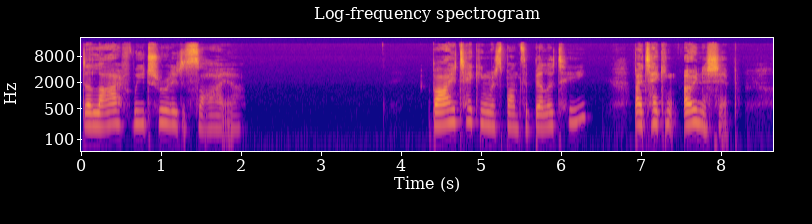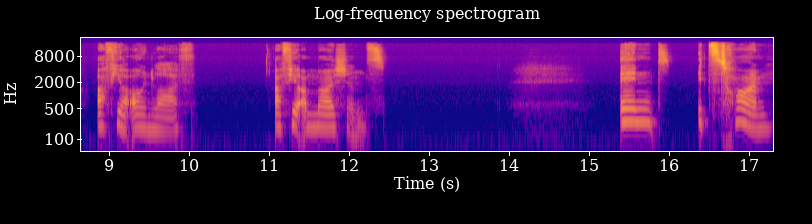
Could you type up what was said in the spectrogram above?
the life we truly desire by taking responsibility by taking ownership of your own life, of your emotions. And it's time.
